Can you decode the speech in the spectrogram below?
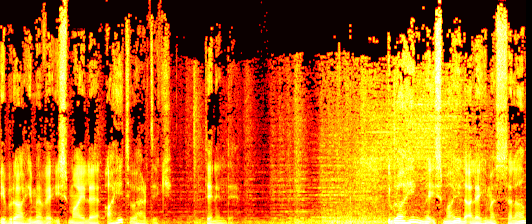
İbrahim'e ve İsmail'e ahit verdik denildi. İbrahim ve İsmail aleyhisselam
